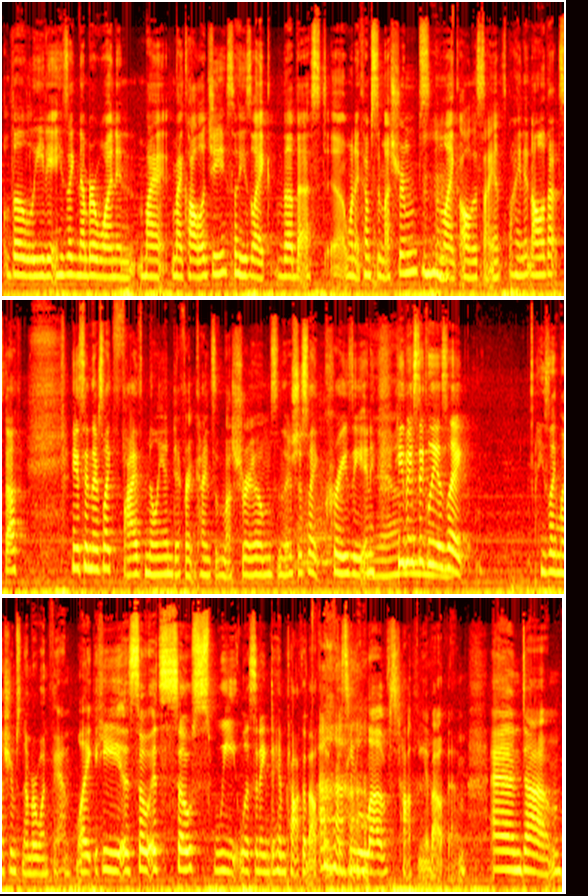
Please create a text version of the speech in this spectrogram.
the leading. He's like number one in my mycology. So he's like the best uh, when it comes to mushrooms and like all the science behind it and all of that stuff. He's saying there's like five million different kinds of mushrooms, and there's just like crazy. And he basically is like he's like mushrooms number one fan like he is so it's so sweet listening to him talk about them because he loves talking about them and um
